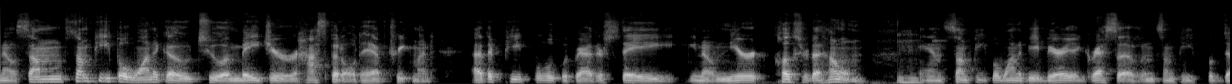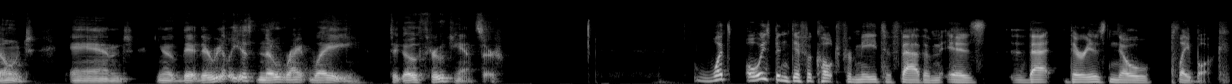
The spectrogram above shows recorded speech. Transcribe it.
know, some some people want to go to a major hospital to have treatment. Other people would rather stay, you know, near closer to home. Mm-hmm. And some people want to be very aggressive and some people don't. And, you know, there, there really is no right way to go through cancer. What's always been difficult for me to fathom is that there is no playbook.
